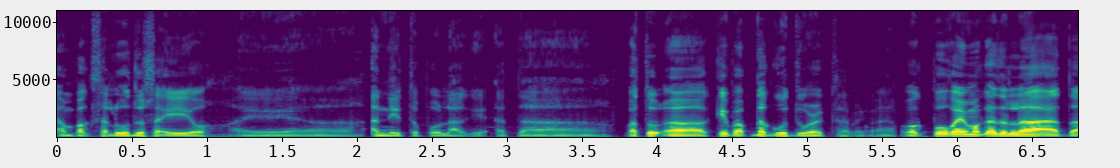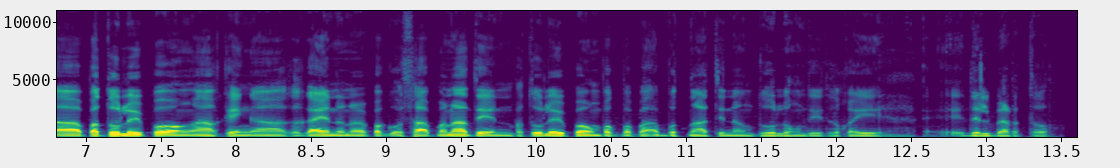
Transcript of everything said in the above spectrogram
ang pagsaludo sa iyo ay ah, andito po lagi at ah, patu- ah, keep up the good work sabi nga. Huwag po kayong mag-alala at ah, patuloy po ang aking ah, kagaya na pag-usapan natin, patuloy po ang pagpapaabot natin ng tulong dito kay Edelberto.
